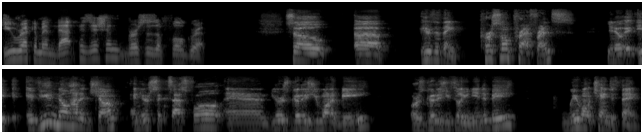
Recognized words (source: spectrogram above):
Do you recommend that position versus a full grip? So uh, here's the thing. Personal preference. You know, if you know how to jump and you're successful and you're as good as you want to be or as good as you feel you need to be, we won't change a thing.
